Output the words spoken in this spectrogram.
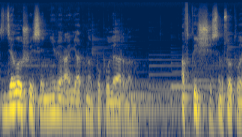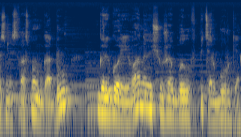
сделавшийся невероятно популярным – а в 1788 году Григорий Иванович уже был в Петербурге,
